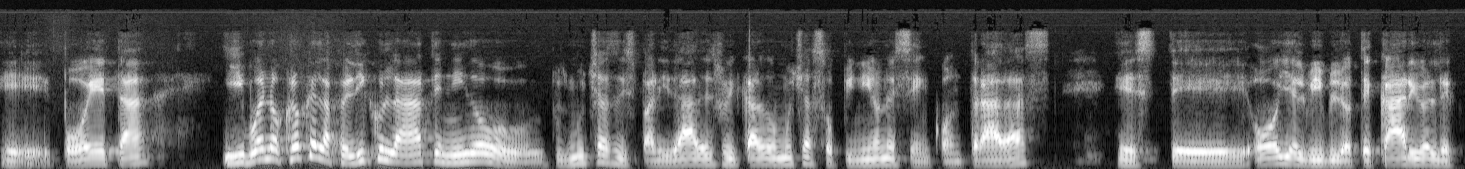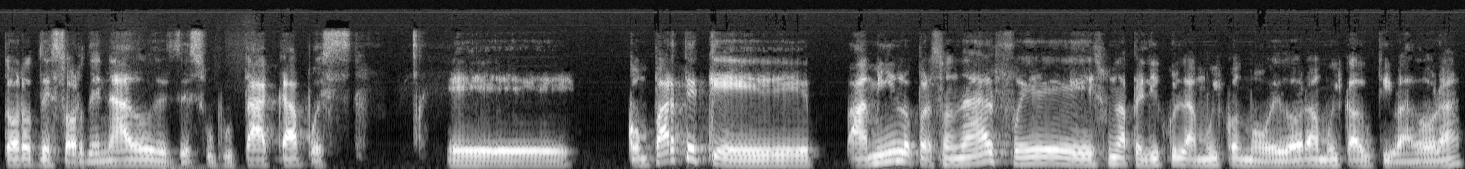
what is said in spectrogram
eh, poeta. Y bueno, creo que la película ha tenido pues, muchas disparidades, Ricardo, muchas opiniones encontradas. Este, hoy el bibliotecario, el lector desordenado desde su butaca, pues eh, comparte que a mí en lo personal fue, es una película muy conmovedora, muy cautivadora,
